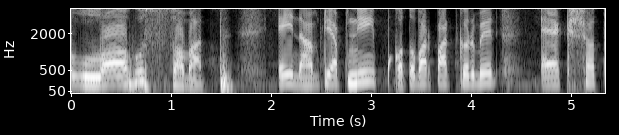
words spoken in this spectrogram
আল্লাহু সমাদ। এই নামটি আপনি কতবার পাঠ করবেন? একশত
